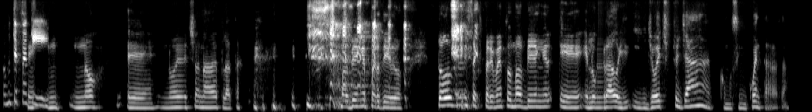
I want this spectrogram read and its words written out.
¿Cómo te fue a ti? No, eh, no he hecho nada de plata. Más bien he perdido todos mis experimentos más bien he logrado y, yo he hecho ya como 50, ¿verdad?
